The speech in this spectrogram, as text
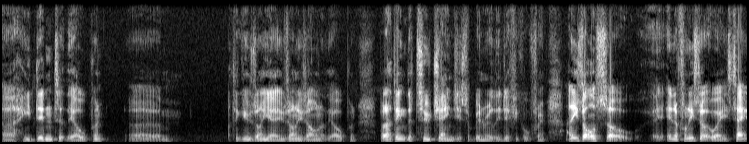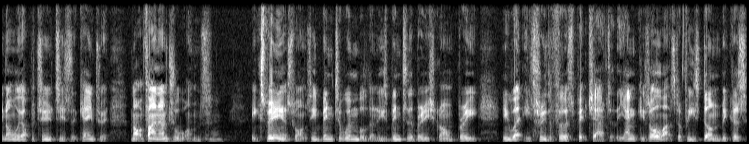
Uh, he didn't at the Open. Um, I think he was on yeah he was on his own at the Open, but I think the two changes have been really difficult for him, and he's also in a funny sort of way, he's taken all the opportunities that came to him, not financial ones, mm-hmm. Experienced ones. He'd been to Wimbledon, he's been to the British Grand Prix, he went, he threw the first pitch out at the Yankees, all that stuff he's done because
